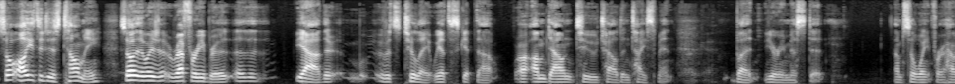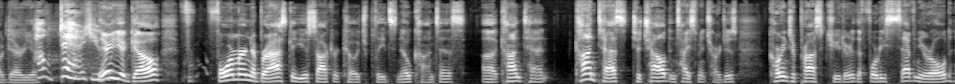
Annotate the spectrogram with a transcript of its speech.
So all you have to do is tell me. So there was a referee, bro. Uh, yeah, there, it was too late. We had to skip that. Uh, I'm down to child enticement, Okay. but Yuri missed it. I'm still waiting for how dare you. How dare you? There you go. F- former Nebraska youth soccer coach pleads no contest uh, content contest to child enticement charges. According to prosecutor, the 47 year old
